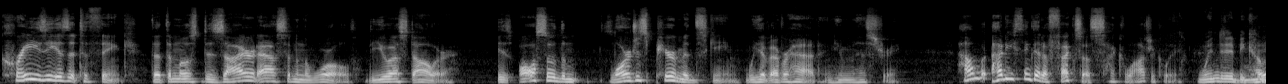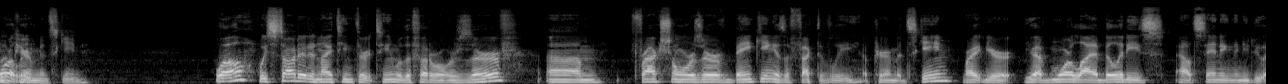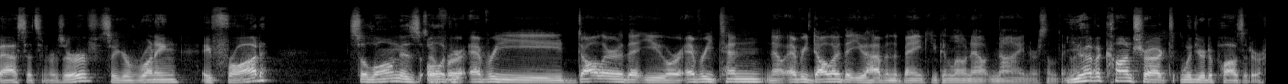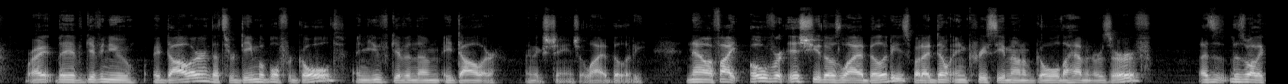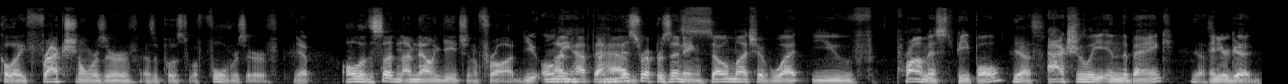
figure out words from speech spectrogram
crazy is it to think that the most desired asset in the world, the US dollar, is also the largest pyramid scheme we have ever had in human history? How, how do you think that affects us psychologically? When did it become Morally. a pyramid scheme? Well, we started in 1913 with the Federal Reserve. Um, fractional reserve banking is effectively a pyramid scheme, right? You're you have more liabilities outstanding than you do assets in reserve, so you're running a fraud. So long as So all of for your every dollar that you, or every ten, no, every dollar that you have in the bank, you can loan out nine or something. you like have a contract with your depositor, right? They have given you a dollar that's redeemable for gold, and you've given them a dollar in exchange, a liability. Now, if I overissue those liabilities, but I don't increase the amount of gold I have in reserve, this is why they call it a fractional reserve as opposed to a full reserve. Yep. All of a sudden, I'm now engaged in a fraud. You only I'm- have to I'm have misrepresenting. so much of what you've promised people. Yes. Actually, in the bank. Yes. And you're good.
